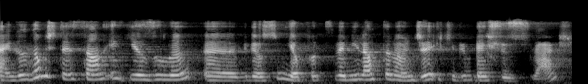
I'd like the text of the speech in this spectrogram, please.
Yani Gılgamış Destanı ilk yazılı e, biliyorsun yapıt ve milattan önce 2500'ler.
